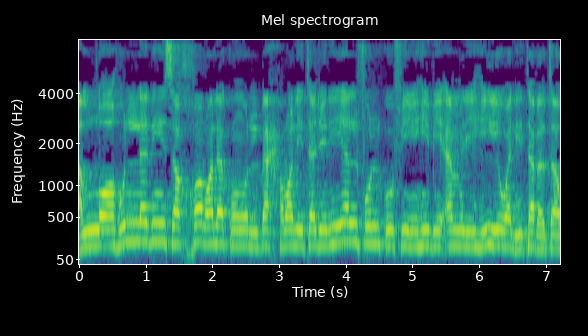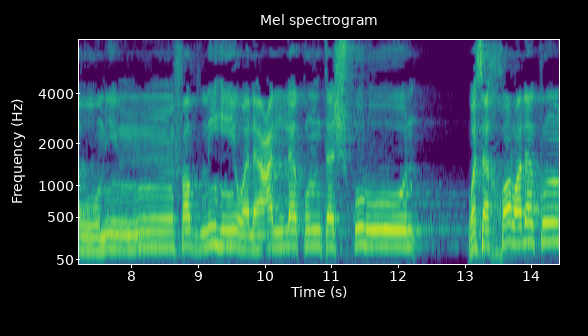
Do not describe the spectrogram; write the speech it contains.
الله الذي سخر لكم البحر لتجري الفلك فيه بأمره ولتبتغوا من فضله ولعلكم تشكرون. وسخر لكم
